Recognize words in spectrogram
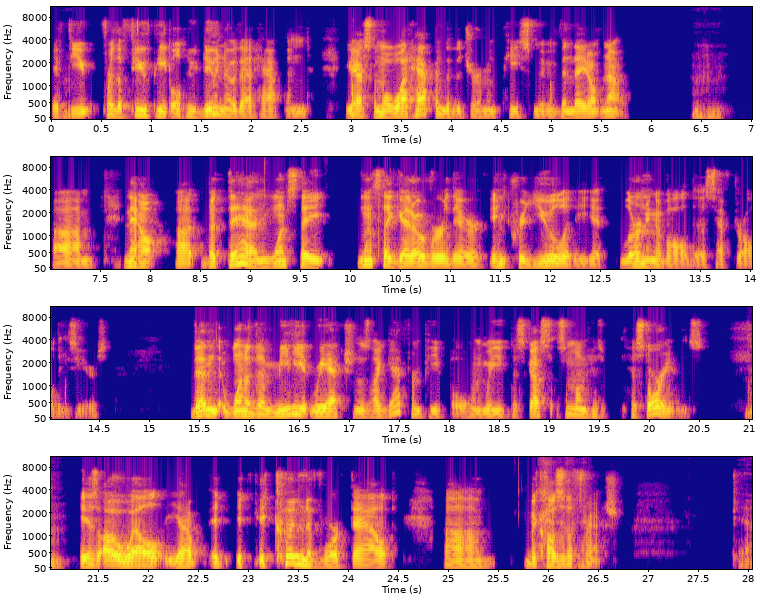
If you, for the few people who do know that happened, you ask them, well, what happened to the German peace move? And they don't know. Mm-hmm. Um, now, uh, but then once they once they get over their incredulity at learning of all this after all these years, then one of the immediate reactions I get from people when we discuss this among his, historians mm. is, oh, well, yeah, it, it, it, couldn't have worked out um, because of the French. Yeah.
